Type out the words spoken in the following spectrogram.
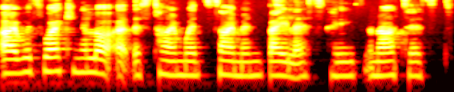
I was working a lot at this time with Simon Bayliss, who's an artist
